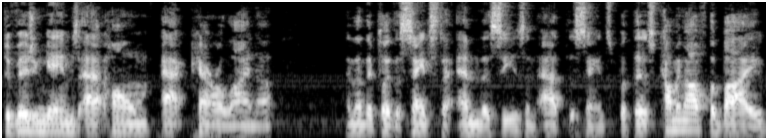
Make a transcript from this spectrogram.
division games at home at Carolina, and then they play the Saints to end the season at the Saints. But there's coming off the bye,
